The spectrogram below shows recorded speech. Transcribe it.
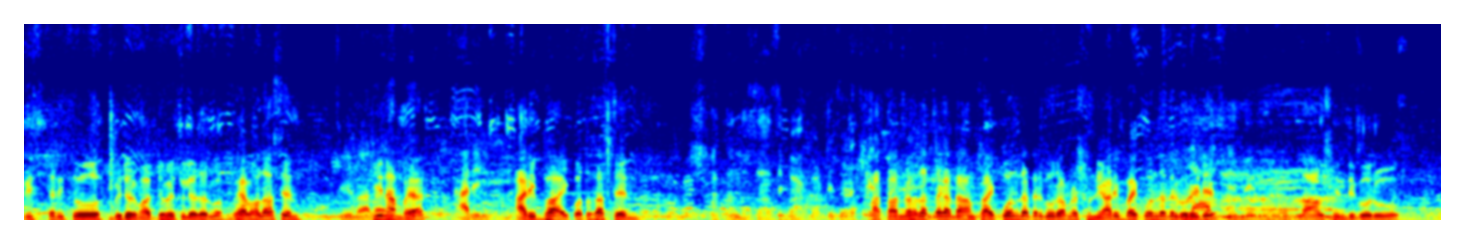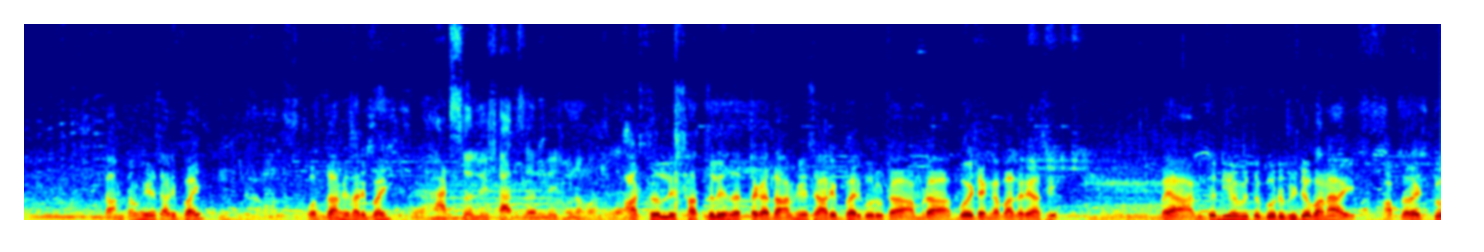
বিস্তারিত ভিডিওর মাধ্যমে তুলে ধরবো। ভাইয়া ভালো আছেন? কি নাম ভাইয়ার? আরিফ ভাই কত চাচ্ছেন? সাতান্ন হাজার টাকা দাম চাই কোন জাতের গরু আমরা শুনি? আরিফ ভাই কোন জাতের গরু এটা? লাল সিন্ধি গরু। দামটা হয়েছে আরিফ ভাই? কত দাম হয়েছে আরিফ ভাই? আটচল্লিশ সাতচল্লিশ উনপঞ্চাশ আটচল্লিশ সাতচল্লিশ হাজার টাকা দাম হয়েছে আরিফ ভাইয়ের গরুটা। আমরা বইডাঙ্গা বাজারে আছি। ভাইয়া আমি তো নিয়মিত গরু ভিডিও বানাই। আপনারা একটু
